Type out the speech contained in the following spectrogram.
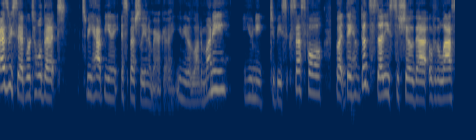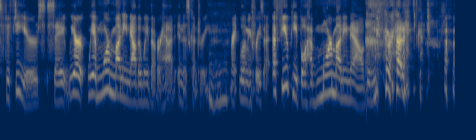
as we said, we're told that to be happy, especially in America, you need a lot of money, you need to be successful. But they have done studies to show that over the last 50 years say we are we have more money now than we've ever had in this country mm-hmm. right? Well, let me phrase that. A few people have more money now than we've ever had in this country.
